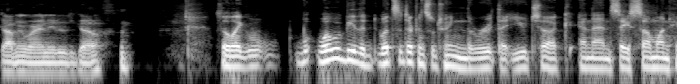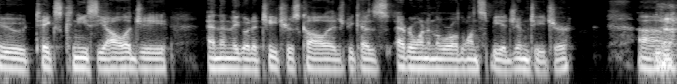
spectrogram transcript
got me where i needed to go so like what would be the what's the difference between the route that you took and then say someone who takes kinesiology and then they go to teachers college because everyone in the world wants to be a gym teacher? Um, yeah.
